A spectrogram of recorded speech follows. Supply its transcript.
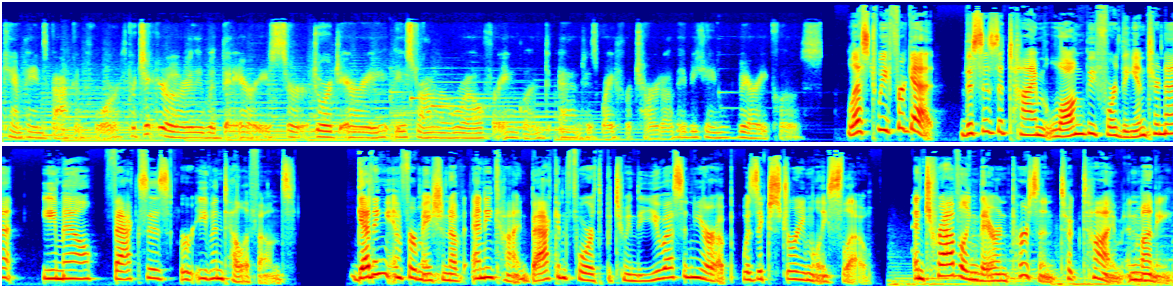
campaigns back and forth, particularly with the Airys, Sir George Airy, the astronomer royal for England, and his wife Richarda. They became very close. Lest we forget, this is a time long before the internet, email, faxes, or even telephones. Getting information of any kind back and forth between the US and Europe was extremely slow. And traveling there in person took time and money.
